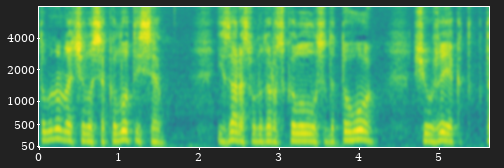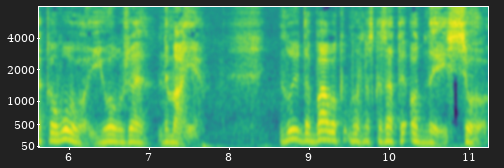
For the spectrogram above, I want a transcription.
то воно почалося колотися. І зараз воно розкололося до того, що вже як такового його вже немає. Ну і добавок, можна сказати, одне із цього,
